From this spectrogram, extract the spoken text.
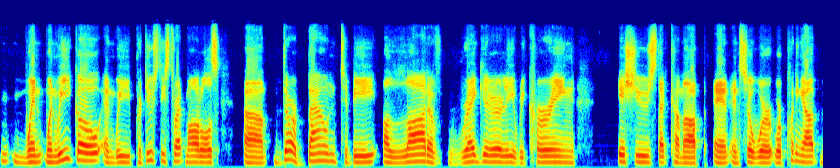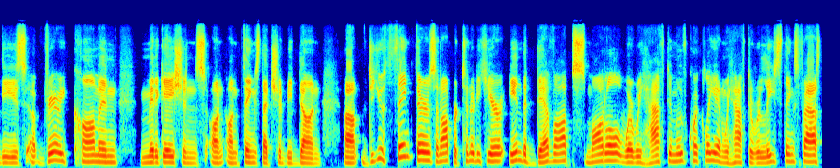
when when we go and we produce these threat models, uh, there are bound to be a lot of regularly recurring issues that come up. And and so we're we're putting out these uh, very common mitigations on on things that should be done. Uh, do you think there's an opportunity here in the devops model where we have to move quickly and we have to release things fast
